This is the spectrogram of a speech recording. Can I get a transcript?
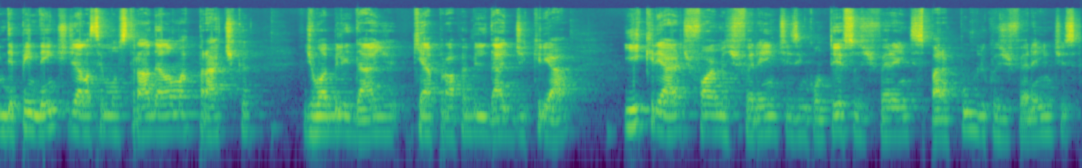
independente de ela ser mostrada, ela é uma prática de uma habilidade que é a própria habilidade de criar e criar de formas diferentes, em contextos diferentes, para públicos diferentes,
